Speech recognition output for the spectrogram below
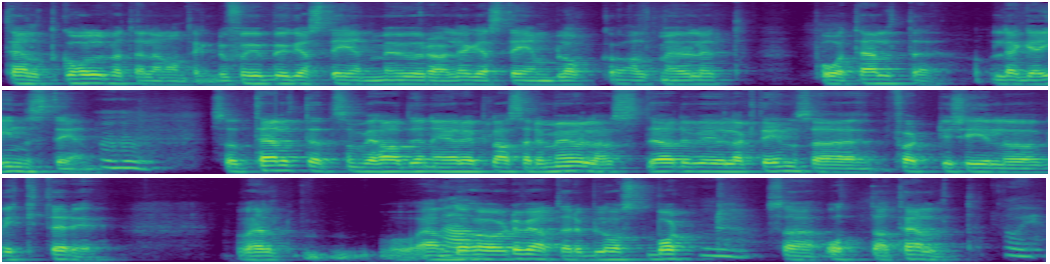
tältgolvet eller någonting. Du får ju bygga stenmurar, lägga stenblock och allt möjligt på tältet och lägga in sten. Så tältet som vi hade nere i Plaza de Mulas, det hade vi lagt in så här 40 kilo vikter i. Och ändå Wow. hörde vi att det hade blåst bort så här åtta tält. Oj.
